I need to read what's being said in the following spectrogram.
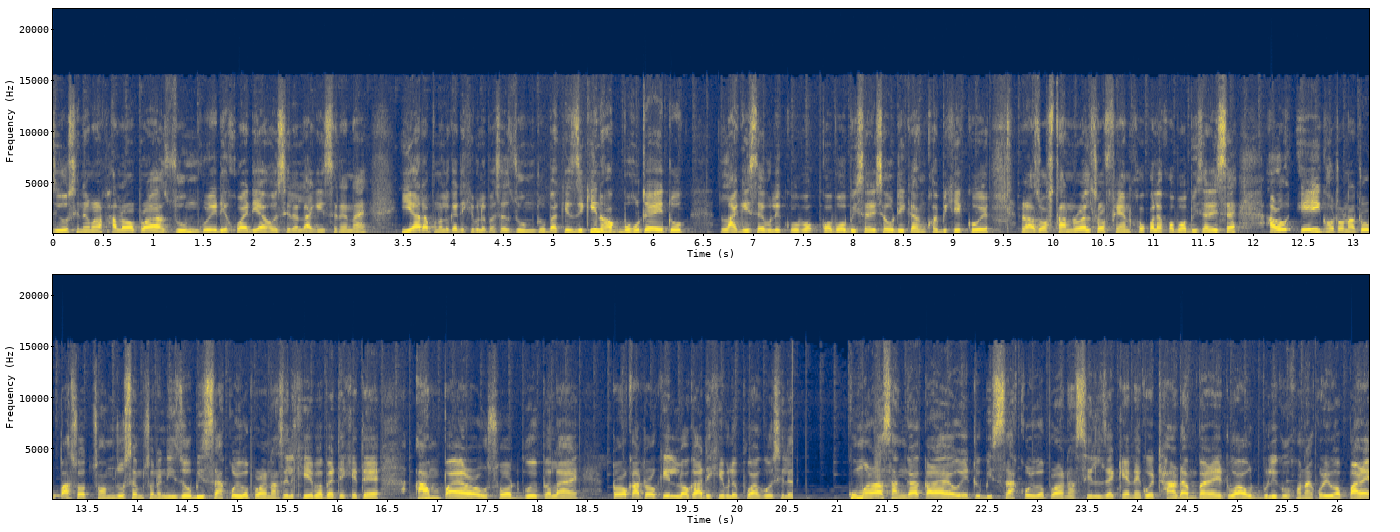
জিঅ' চিনেমাৰ ফালৰ পৰা জুম কৰি দেখুৱাই দিয়া হৈছিলে লাগিছেনে নাই ইয়াত আপোনালোকে দেখিবলৈ পাইছে জুমটো বাকী যি কি নহওক বহুতে এইটোক লাগিছে বুলি ক'ব ক'ব বিচাৰিছে অধিকাংশই বিশেষকৈ ৰাজস্থান ৰয়েলছৰ ফেনসকলে ক'ব বিচাৰিছে। আৰু এই ঘটনাটোৰ পাছত সঞ্জু চেমছনে নিজেও বিশ্বাস কৰিব পৰা নাছিল সেইবাবে তেখেতে আম্পায়াৰৰ ওচৰত গৈ পেলাই তৰ্কাতৰ্কি লগা দেখিবলৈ পোৱা গৈছিলে। কুমাৰা চাংগাকাৰায়েও এইটো বিশ্বাস কৰিব পৰা নাছিল যে কেনেকৈ থাৰ্ড আম্পায়াৰে এইটো আউট বুলি ঘোষণা কৰিব পাৰে।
